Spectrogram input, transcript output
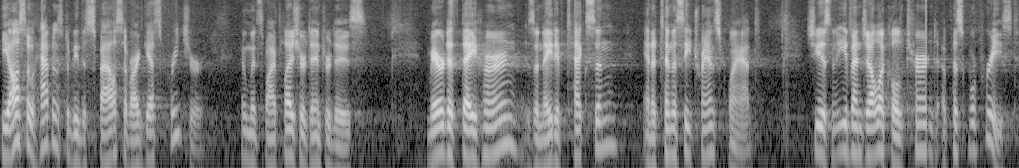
He also happens to be the spouse of our guest preacher, whom it's my pleasure to introduce. Meredith Day Hearn is a native Texan and a Tennessee transplant. She is an evangelical turned Episcopal priest.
